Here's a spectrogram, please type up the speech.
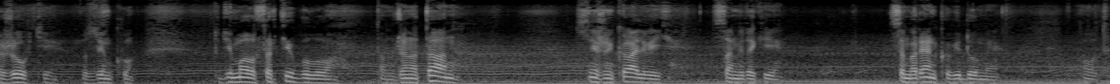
жовті взимку. Тоді мало сортів було, там Джонатан, Сніжний кальвій, самі такі Самаренко відомі. От.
